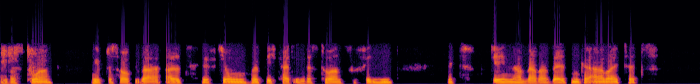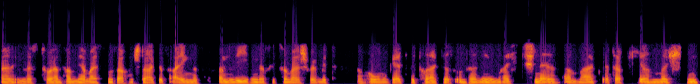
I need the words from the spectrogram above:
Investoren, gibt es auch über Alt, Hilft Jung Möglichkeit, Investoren zu finden. Mit denen haben wir aber selten gearbeitet. Äh, Investoren haben ja meistens auch ein starkes eigenes Anliegen, dass sie zum Beispiel mit einem hohen Geldbetrag das Unternehmen recht schnell am Markt etablieren möchten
